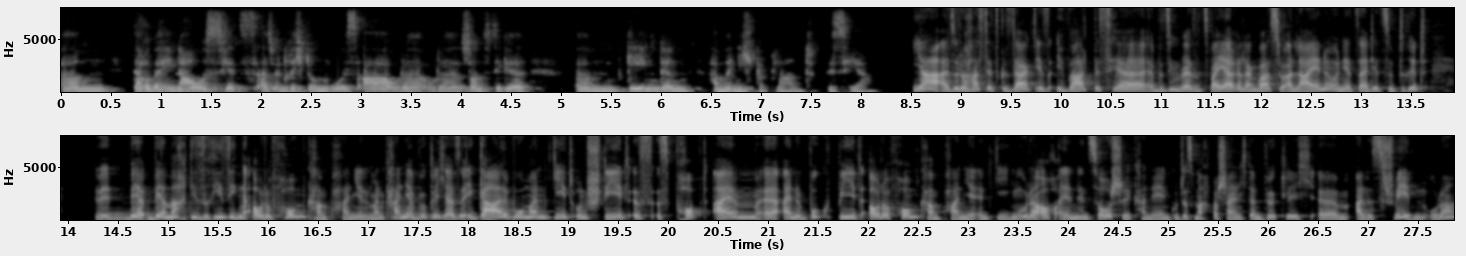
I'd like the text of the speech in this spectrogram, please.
Ähm, darüber hinaus jetzt, also in Richtung USA oder, oder sonstige Gegenden, haben wir nicht geplant bisher. Ja, also du hast jetzt gesagt, ihr wart bisher, beziehungsweise zwei Jahre lang warst du alleine und jetzt seid ihr zu dritt. Wer, wer macht diese riesigen Out-of-Home-Kampagnen? Man kann ja wirklich, also egal wo man geht und steht, es, es poppt einem äh, eine Bookbeat Out-of-Home-Kampagne entgegen oder auch in den Social-Kanälen. Gut, das macht wahrscheinlich dann wirklich ähm, alles Schweden, oder?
